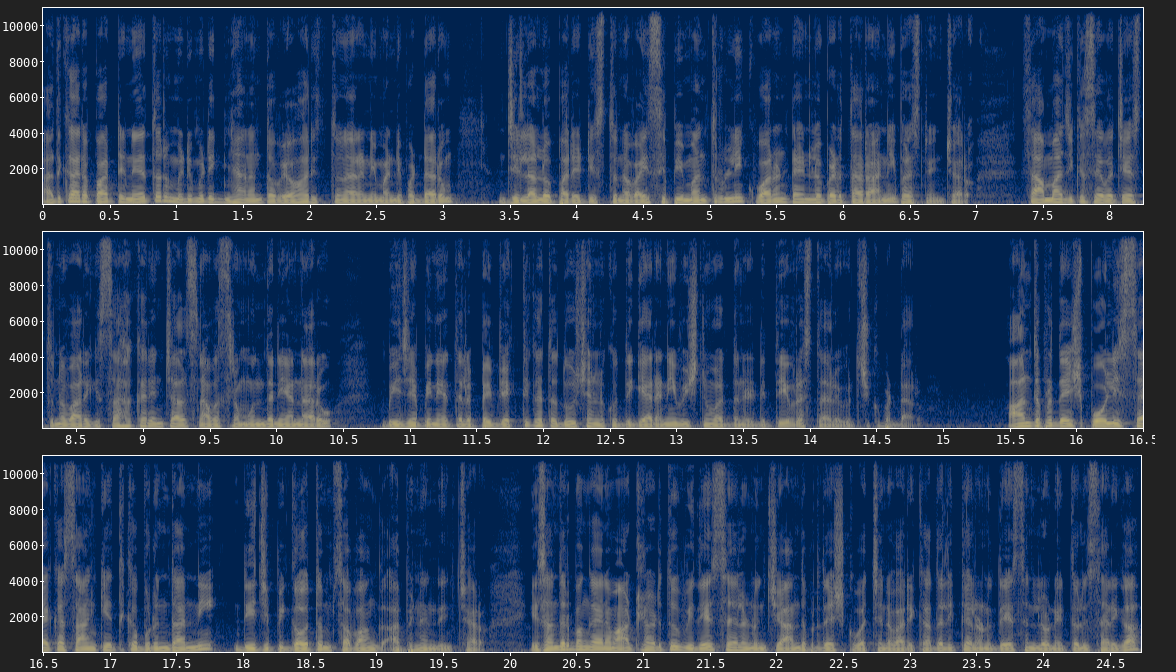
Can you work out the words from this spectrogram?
అధికార పార్టీ నేతలు మిడిమిడి జ్ఞానంతో వ్యవహరిస్తున్నారని మండిపడ్డారు. జిల్లాలో పర్యటిస్తున్న వైసీపీ మంత్రుల్ని క్వారంటైన్లో పెడతారా అని ప్రశ్నించారు. సామాజిక సేవ చేస్తున్న వారికి సహకరించాల్సిన అవసరం ఉందని అన్నారు. బీజేపీ నేతలపై వ్యక్తిగత దూషణలకు దిగారని విష్ణువర్ధన్ రెడ్డి తీవ్రస్థాయిలో విరుచుకుపడ్డారు. ఆంధ్రప్రదేశ్ పోలీస్ శాఖ సాంకేతిక బృందాన్ని డీజీపీ గౌతమ్ సవాంగ్ అభినందించారు. ఈ సందర్భంగా ఆయన మాట్లాడుతూ విదేశాల నుంచి ఆంధ్రప్రదేశ్కు వచ్చిన వారి కదలికలను దేశంలోనే తొలిసారిగా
